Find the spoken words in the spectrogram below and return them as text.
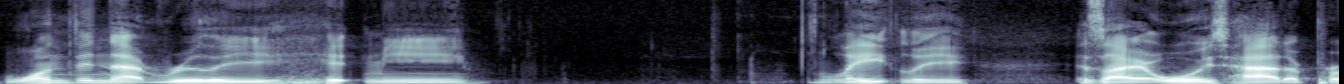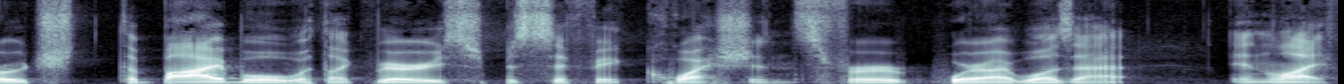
one thing that really hit me lately is I always had approached the Bible with like very specific questions for where I was at in life.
